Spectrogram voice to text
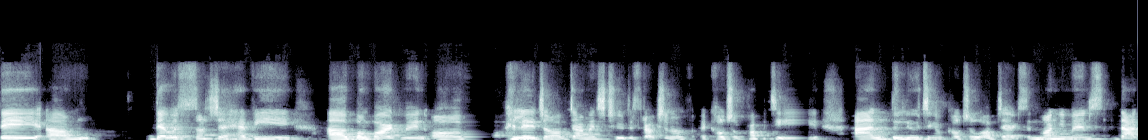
they um there was such a heavy uh, bombardment of pillage of damage to destruction of a cultural property and the looting of cultural objects and monuments that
